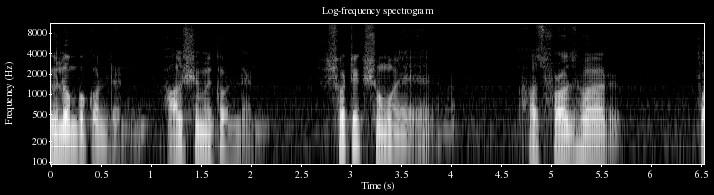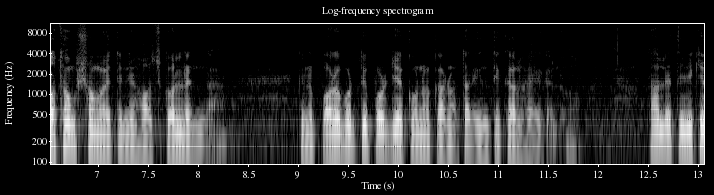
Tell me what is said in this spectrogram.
বিলম্ব করলেন আলসেমি করলেন। সঠিক সময়ে হজ ফরজ হওয়ার প্রথম সময়ে তিনি হজ করলেন না, কিন্তু পরবর্তী পর্যায়ে কোনো কারণে তার ইন্তিকাল হয়ে গেল। তাহলে তিনি কি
